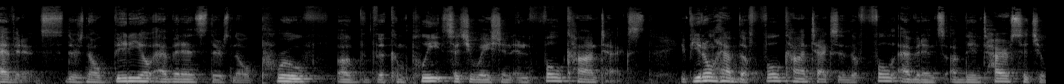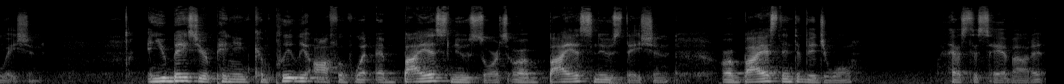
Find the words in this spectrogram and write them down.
evidence. There's no video evidence, there's no proof of the complete situation in full context if you don't have the full context and the full evidence of the entire situation, and you base your opinion completely off of what a biased news source or a biased news station or a biased individual has to say about it,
